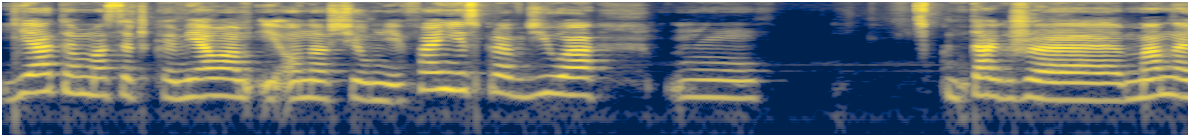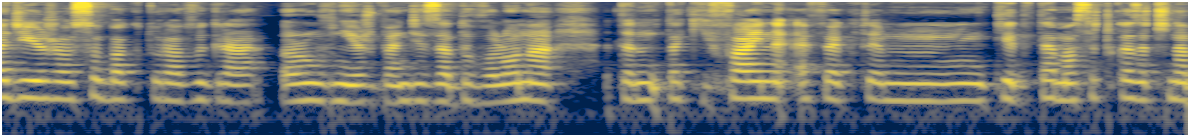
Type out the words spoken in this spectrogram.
Ja tę maseczkę miałam i ona się u mnie fajnie sprawdziła. Mm, Także mam nadzieję, że osoba, która wygra, również będzie zadowolona. Ten taki fajny efekt, em, kiedy ta maseczka zaczyna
